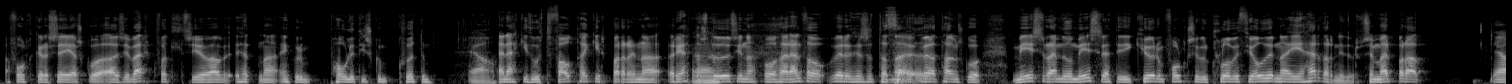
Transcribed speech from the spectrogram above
að fólk er að segja sko að þessi verkfall séu af hérna, einhverjum pólitískum kvötum já. En ekki þú veist fátækir bara að reyna að rétta stöðu sína. Og það er ennþá verið, þess þarna, verið að tala um sko misræmið og misréttið í kjörum fólk sem eru klofið þjóðina í herðarniður sem er bara, já,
